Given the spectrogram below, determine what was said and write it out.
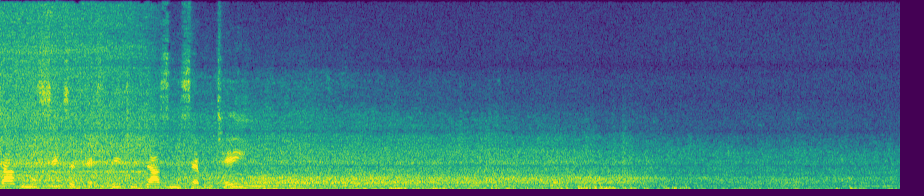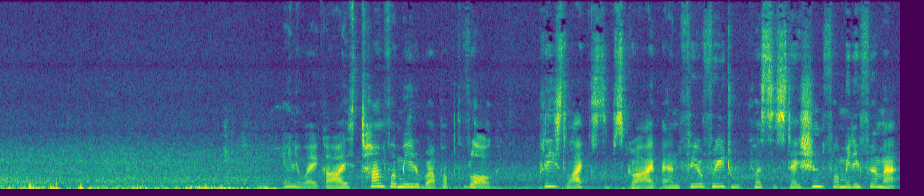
2006 and XP 2017. Anyway guys, time for me to wrap up the vlog. Please like, subscribe and feel free to request the station for me to film at.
